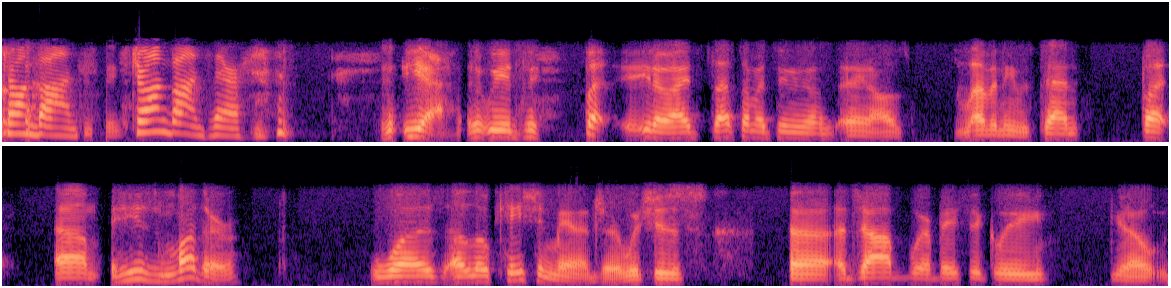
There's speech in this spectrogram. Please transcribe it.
strong bonds, strong bonds there. yeah, we had, but you know, I last time I'd seen him, you know, I was 11, he was 10. But um, his mother was a location manager, which is uh, a job where basically, you know,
